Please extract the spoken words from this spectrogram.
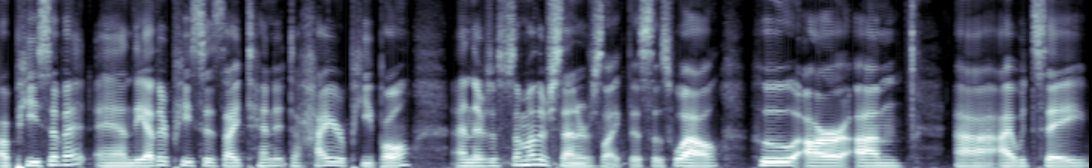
a piece of it. And the other piece is I tended to hire people, and there's some other centers like this as well, who are. Um, uh, I would say,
